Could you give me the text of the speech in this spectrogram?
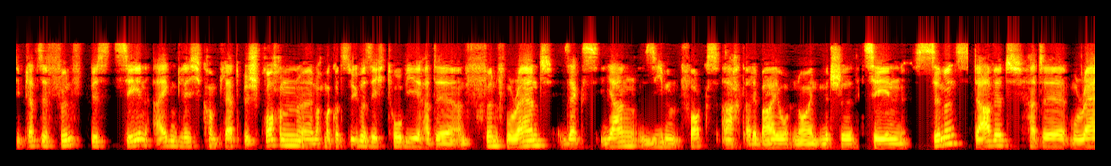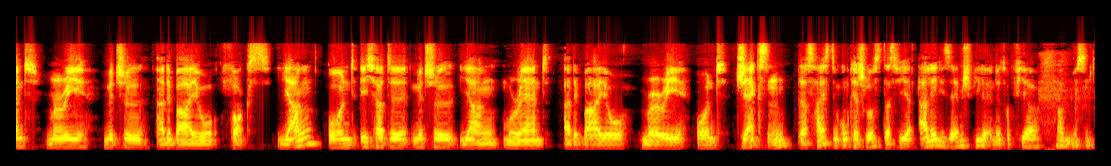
die Plätze fünf bis zehn eigentlich komplett besprochen. Äh, Nochmal kurz zur Übersicht. Tobi hatte an fünf Morant, sechs Young, sieben Fox, acht Adebayo, neun Mitchell, zehn Simmons. David hatte Morant, Murray, Mitchell, Adebayo, Fox, Young und ich hatte Mitchell, Young, Morant, Adebayo, Murray und Jackson. Das heißt im Umkehrschluss, dass wir alle dieselben Spiele in der Top 4 haben müssen.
